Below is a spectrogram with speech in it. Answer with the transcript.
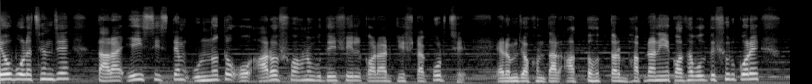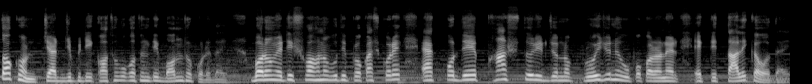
এও বলেছেন যে তারা এই সিস্টেম উন্নত ও আরও সহানুভূতিশীল করার চেষ্টা করছে। এরম যখন তার আত্মহত্যার ভাবনা নিয়ে কথা বলতে শুরু করে, তখন চ্যাট জিপিটি কথোপকথনটি বন্ধ করে দেয়। বরং এটি সহানুভূতি প্রকাশ করে এক পর্যায়ে ফাঁস তৈরির জন্য প্রয়োজনীয় উপকরণের একটি তালিকাও দেয়।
